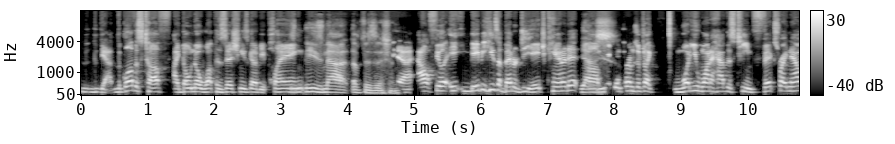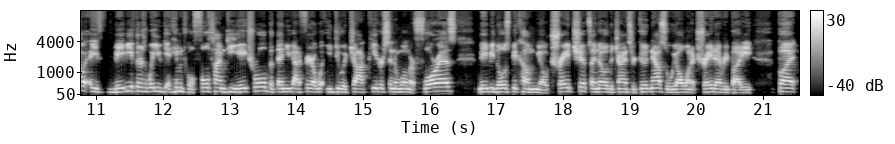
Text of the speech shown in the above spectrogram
yeah, the glove is tough. I don't know what position he's going to be playing. He's not a position. Yeah, outfield. Maybe he's a better DH candidate. Yes. Um, in terms of like what do you want to have this team fix right now? If maybe if there's a way you get him into a full time DH role, but then you got to figure out what you do with Joc Pederson and Wilmer Flores. Maybe those become you know trade chips. I know the Giants are good now, so we all want to trade everybody, but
